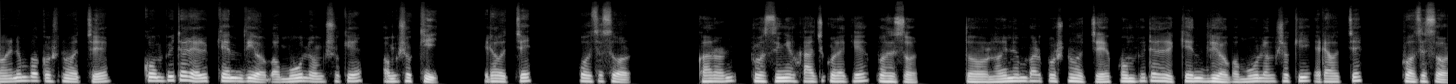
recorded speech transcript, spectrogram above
নয় নম্বর প্রশ্ন হচ্ছে কম্পিউটারের কেন্দ্রীয় বা মূল অংশকে, অংশ কি? এটা হচ্ছে প্রসেসর কারণ প্রসেসিং এর কাজ করে কে? প্রসেসর তো নয় নম্বর প্রশ্ন হচ্ছে, কম্পিউটারের কেন্দ্রীয় বা মূল অংশ কি? এটা হচ্ছে প্রসেসর।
